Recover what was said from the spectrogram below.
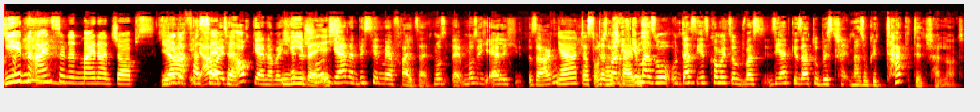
Jeden einzelnen meiner Jobs, jede Ja, ich Facette. arbeite auch gerne, aber ich hätte liebe schon ich. gerne ein bisschen mehr Freizeit, muss, äh, muss ich ehrlich sagen. Ja, das dass man unterschreibe nicht immer ich. so, und das, jetzt komme ich zu was, sie hat gesagt, du bist immer so getaktet, Charlotte.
